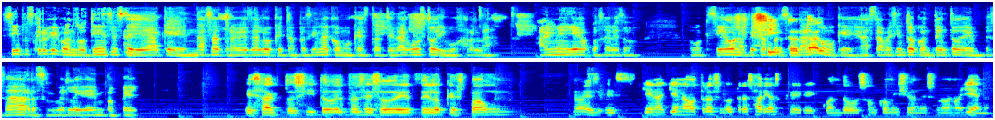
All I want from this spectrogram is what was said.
Sí, pues creo que cuando tienes esta idea que nace a través de algo que te apasiona, como que hasta te da gusto dibujarla. A mí me llega a pasar eso. Como que si hago una pieza Sí, personal, total. como que hasta me siento contento de empezar a resolver la idea en papel. Exacto, sí, todo el proceso de, de lo que es Spawn ¿no? es, es- llena, llena otras, otras áreas que cuando son comisiones uno no llena.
